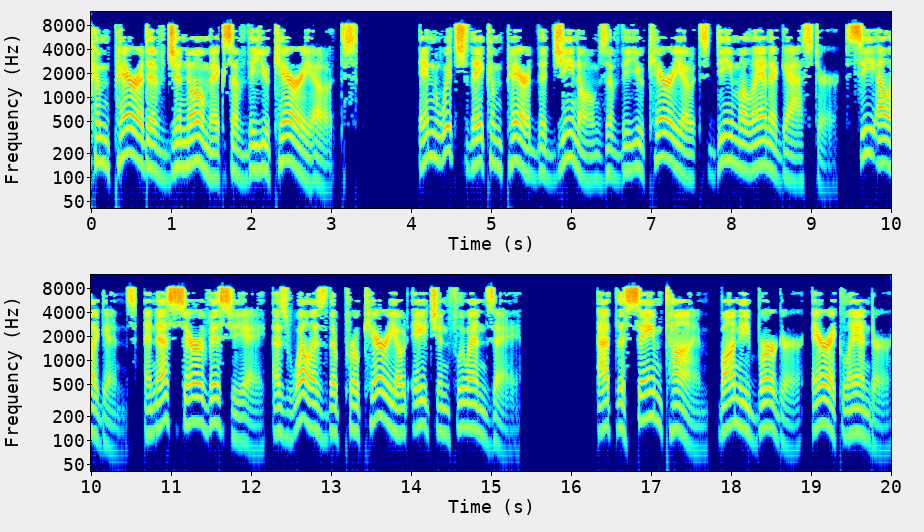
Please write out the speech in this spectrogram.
Comparative Genomics of the Eukaryotes, in which they compared the genomes of the eukaryotes D. melanogaster, C. elegans, and S. cerevisiae, as well as the prokaryote H. influenzae. At the same time, Bonnie Berger, Eric Lander,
